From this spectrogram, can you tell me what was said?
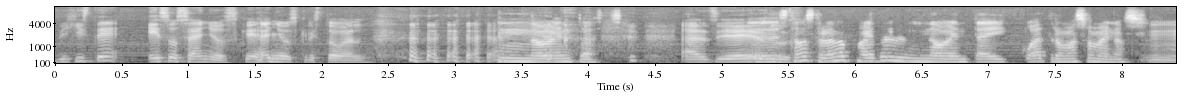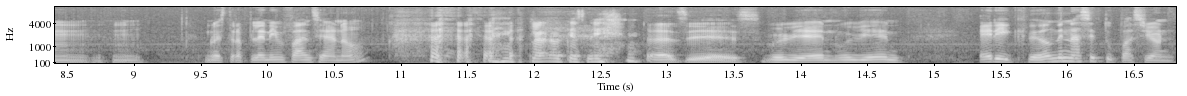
dijiste esos años. ¿Qué años, Cristóbal? 90. Así es. Eh, estamos hablando por ahí del 94 más o menos. Nuestra plena infancia, ¿no? claro que sí. Así es. Muy bien, muy bien. Eric, ¿de dónde nace tu pasión?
